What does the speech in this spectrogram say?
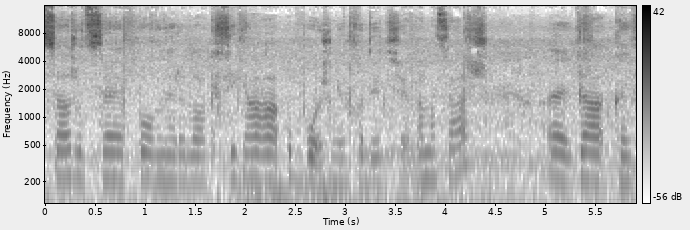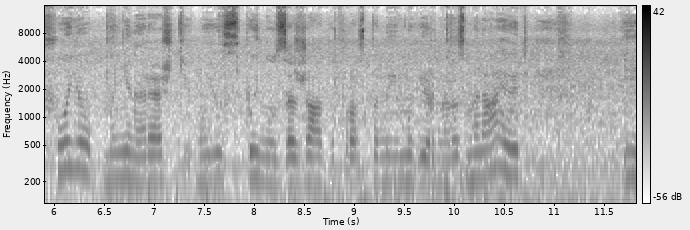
масажу, це повний релакс. Я обожнюю ходити на масаж. Е, Я кайфую, мені нарешті мою спину зажату просто неймовірно розминають. І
